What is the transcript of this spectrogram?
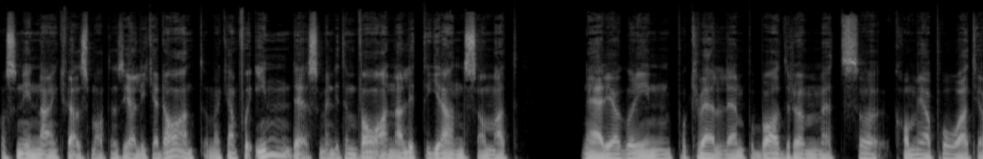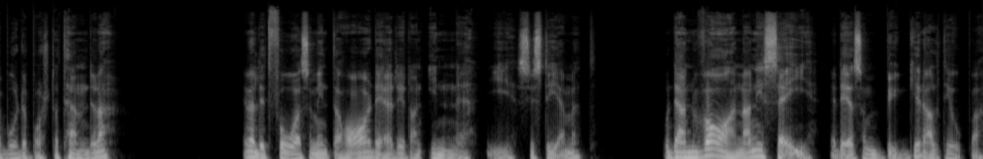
Och sen innan kvällsmaten så gör jag likadant. Om jag kan få in det som en liten vana, lite grann som att när jag går in på kvällen på badrummet så kommer jag på att jag borde borsta tänderna. Det är väldigt få som inte har det redan inne i systemet. Och Den vanan i sig är det som bygger alltihopa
